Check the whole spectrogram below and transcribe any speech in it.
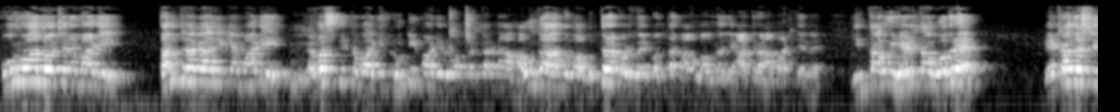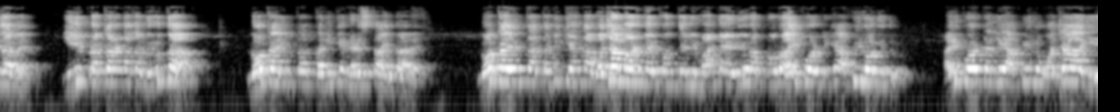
ಪೂರ್ವಾಲೋಚನೆ ಮಾಡಿ, ತಂತ್ರಗಾರಿಕೆ ಮಾಡಿ ವ್ಯವಸ್ಥಿತವಾಗಿ ಲೂಟಿ ಮಾಡಿರುವ ಪ್ರಕರಣ ಹೌದಾ ಅನ್ನುವ ಉತ್ತರ ಕೊಡಬೇಕು ಅಂತ ನಾವು ಅವರಲ್ಲಿ ಆಗ್ರಹ ಮಾಡ್ತೇವೆ. ಇಂಥವು ಹೇಳ್ತಾ ಹೋದ್ರೆ ಬೇಕಾದಷ್ಟಿದಾವೆ. ಈ ಪ್ರಕರಣದ ವಿರುದ್ಧ ಲೋಕಾಯುಕ್ತ ತನಿಖೆ ನಡೆಸ್ತಾ ಇದ್ದಾರೆ. ಲೋಕಾಯುಕ್ತ ತನಿಖೆಯನ್ನ ವಜಾ ಮಾಡಬೇಕು ಅಂತೇಳಿ ಮಾನ್ಯ ಯಡಿಯೂರಪ್ಪನವರು ಹೈಕೋರ್ಟ್ಗೆ ಅಪೀಲ್ ಹೋಗಿದ್ರು. ಹೈಕೋರ್ಟ್ ಅಲ್ಲಿ ಅಪೀಲು ವಜಾ ಆಗಿ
